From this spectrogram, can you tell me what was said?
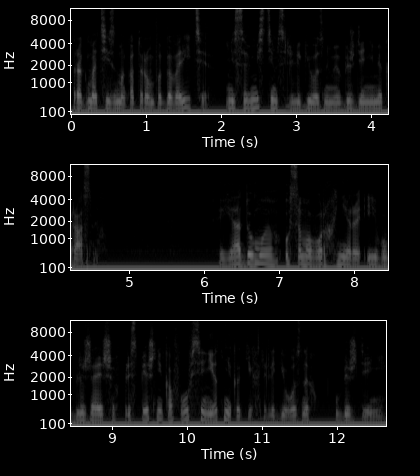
Прагматизм, о котором вы говорите, несовместим с религиозными убеждениями красных. Я думаю, у самого Рхнера и его ближайших приспешников вовсе нет никаких религиозных убеждений,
